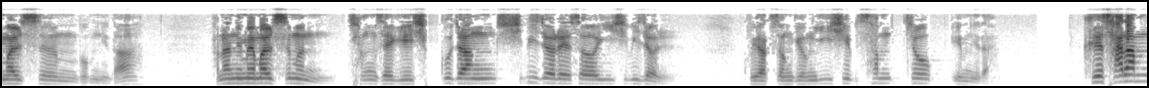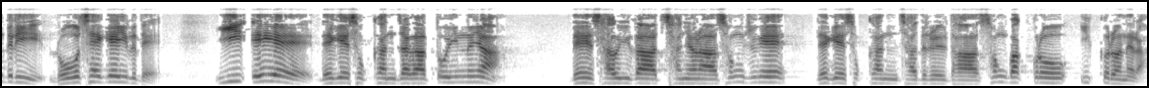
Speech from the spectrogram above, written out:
하나님의 말씀 봅니다. 하나님의 말씀은 창세기 19장 12절에서 22절, 구약성경 23쪽입니다. 그 사람들이 롯에게 이르되 이 애에 내게 속한 자가 또 있느냐? 내 사위가 자녀나 성중에 내게 속한 자들을 다 성 밖으로 이끌어내라.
